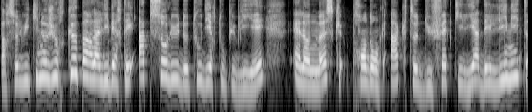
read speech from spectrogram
par celui qui ne jure que par la liberté absolue de tout dire, tout publier, Elon Musk prend donc acte du fait qu'il y a des limites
